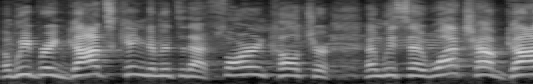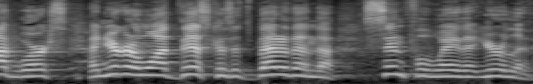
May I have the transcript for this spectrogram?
and we bring God's kingdom into that foreign culture and we say, watch how God works and you're going to want this because it's better than the sinful way that you're living.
